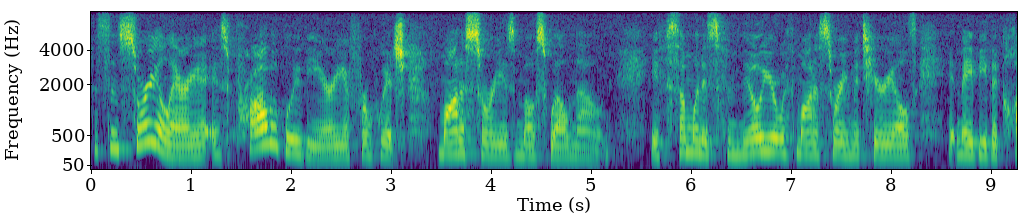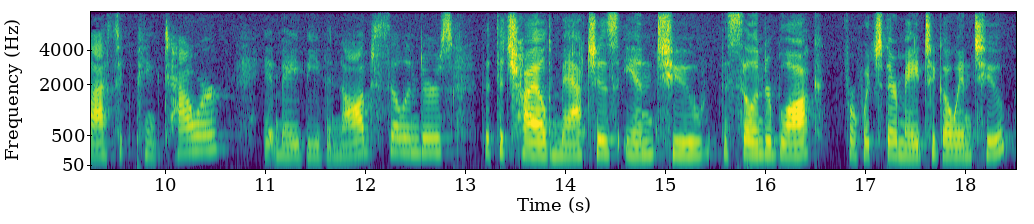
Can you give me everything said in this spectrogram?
The sensorial area is probably the area for which Montessori is most well known. If someone is familiar with Montessori materials, it may be the classic pink tower, it may be the knobbed cylinders that the child matches into the cylinder block for which they're made to go into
